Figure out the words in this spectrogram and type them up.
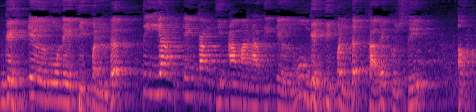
nggih ilmune dipendet tiang ingkang diamanati ilmu nggih dipendhet kalih Gusti Allah.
